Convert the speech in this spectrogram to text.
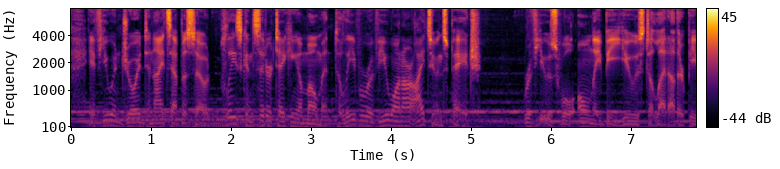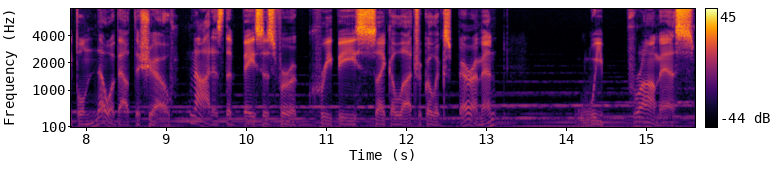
If you enjoyed tonight's episode, please consider taking a moment to leave a review on our iTunes page. Reviews will only be used to let other people know about the show, not as the basis for a creepy psychological experiment. We promise.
